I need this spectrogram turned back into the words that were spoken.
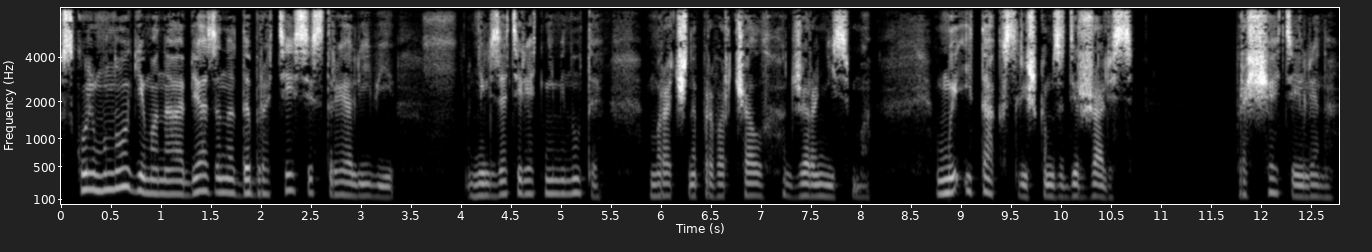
сколь многим она обязана доброте сестры Оливии. «Нельзя терять ни минуты», — мрачно проворчал Джеронисимо. «Мы и так слишком задержались». «Прощайте, Елена»,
